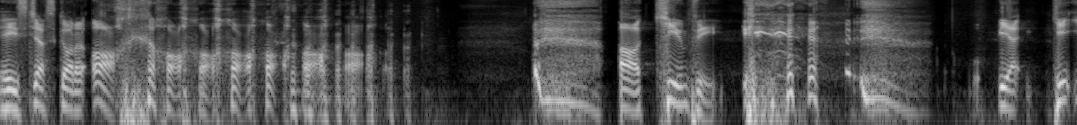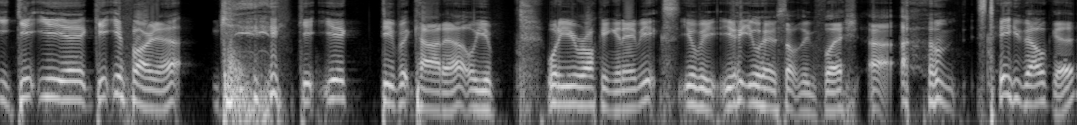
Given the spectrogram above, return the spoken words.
he's just got it. Oh, oh, Kempy. yeah, get your get your get your phone out. get your debit card out, or your what are you rocking an Amex? You'll be you, you'll have something flash. Uh, um, Steve Alker,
